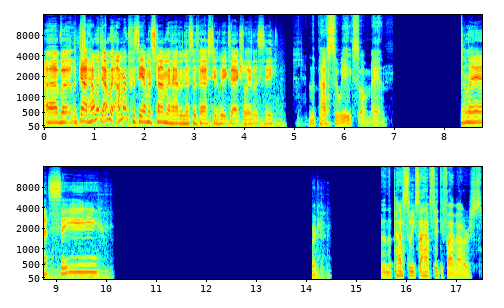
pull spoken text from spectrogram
uh, but God, how much? I'm, I'm gonna see how much time we have in this the past two weeks. Actually, let's see. in the past two weeks oh man Let's see. Lord. In the past two weeks i have 55 hours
